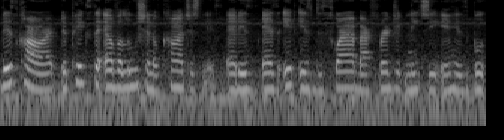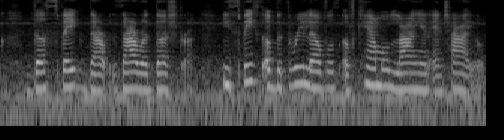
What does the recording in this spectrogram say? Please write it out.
This card depicts the evolution of consciousness as it is described by Friedrich Nietzsche in his book, Thus Spake Zarathustra. He speaks of the three levels of camel, lion, and child.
